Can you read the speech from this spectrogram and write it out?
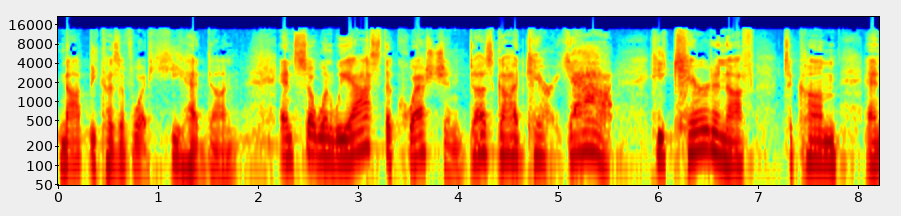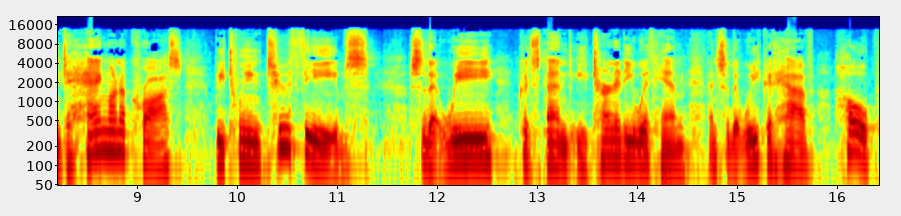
not because of what he had done. And so when we ask the question, does God care? Yeah, he cared enough to come and to hang on a cross between two thieves so that we could spend eternity with him and so that we could have hope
